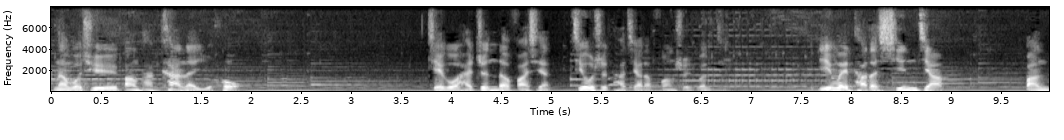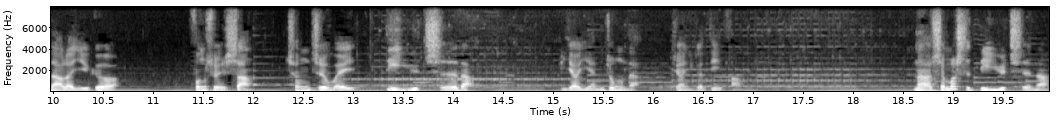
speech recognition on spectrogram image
那我去帮他看了以后，结果还真的发现就是他家的风水问题，因为他的新家搬到了一个。风水上称之为地狱池的比较严重的这样一个地方。那什么是地狱池呢？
